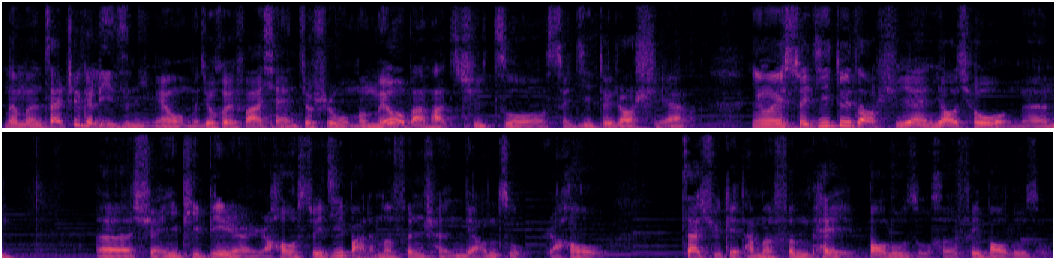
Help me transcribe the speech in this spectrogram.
那么在这个例子里面，我们就会发现，就是我们没有办法去做随机对照实验了，因为随机对照实验要求我们，呃，选一批病人，然后随机把他们分成两组，然后。再去给他们分配暴露组和非暴露组。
